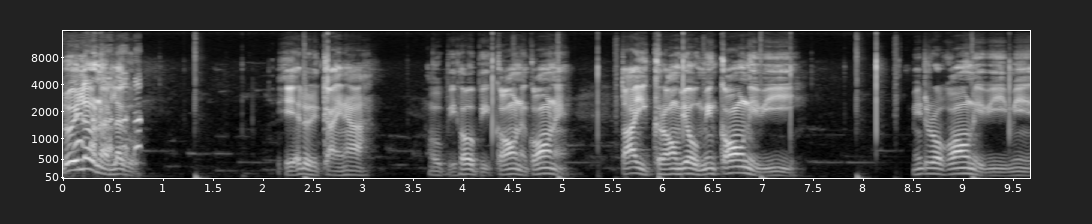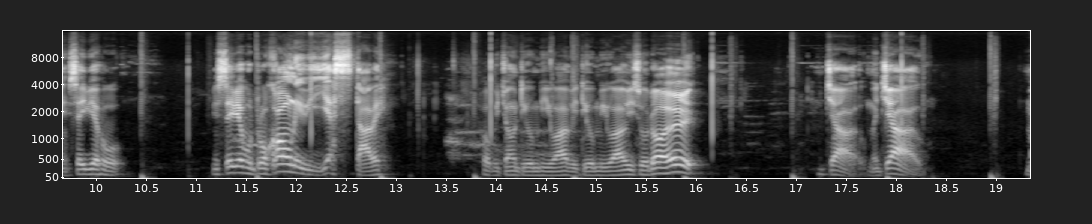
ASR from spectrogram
လွိလောက်နာလက်ကိုအေးအဲ့လိုကြီးကင်ထား ဟုတ်ပြီဟုတ်ပြီကောင်းတယ်ကောင်းတယ်တာကြီး ground ပြောမင်းကောင်းနေပြီမင်းတော်တော်ကောင်းနေပြီမင်းစိတ်ပြတ်ဖို့မင်းစိတ်ပြတ်ဖို့တော်တော်ကောင်းနေပြီ yes ဒါပဲဟုတ်ပြီကျွန်တော်ဒီကိုမိသွားပြီဒီကိုမိသွားပြီဆိုတော့ဟေးမကြောက်မကြောက်မ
